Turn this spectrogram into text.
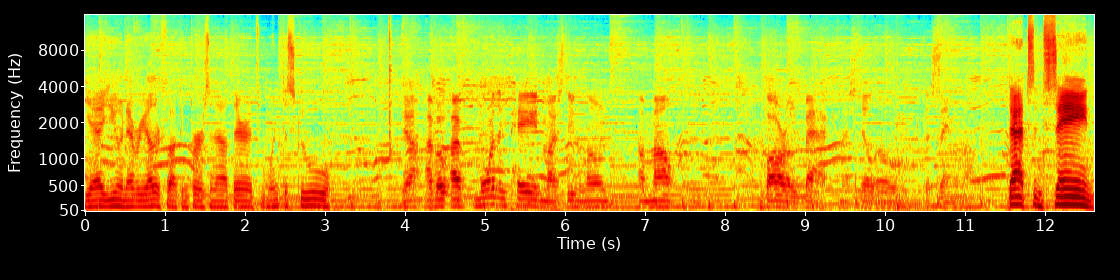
Yeah, you and every other fucking person out there that went to school. Yeah, I've I've more than paid my student loan amount borrowed back, and I still owe the same amount. That's insane.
